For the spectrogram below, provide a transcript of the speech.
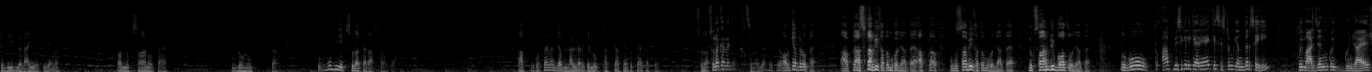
शदीद लड़ाई होती है ना और नुकसान होता है दोनों का तो वो भी एक सुलह का रास्ता होता है। आपको पता है ना, जब लड़ लड़ के लोग थक जाते हैं तो क्या करते हैं? सुलह। सुलह कर लेते हैं। सुलह कर लेते हैं। और क्या फिर होता है? आपका असला भी ख़त्म हो जाता है आपका गुस्सा भी ख़त्म हो जाता है नुकसान भी बहुत हो जाता है। तो वो तो आप बेसिकली कह रहे हैं कि सिस्टम के अंदर से ही कोई मार्जिन कोई गुंजाइश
